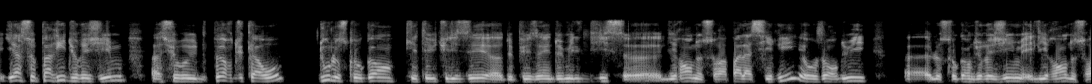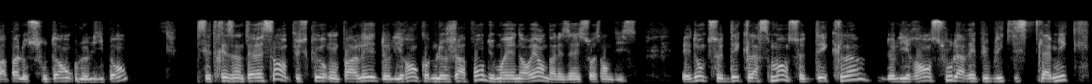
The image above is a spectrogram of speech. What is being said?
il y a ce pari du régime euh, sur une peur du chaos. D'où le slogan qui était utilisé euh, depuis les années 2010, l'Iran ne sera pas la Syrie. Et aujourd'hui, le slogan du régime est l'Iran ne sera pas le Soudan ou le Liban. C'est très intéressant puisqu'on parlait de l'Iran comme le Japon du Moyen-Orient dans les années 70. Et donc ce déclassement, ce déclin de l'Iran sous la République islamique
